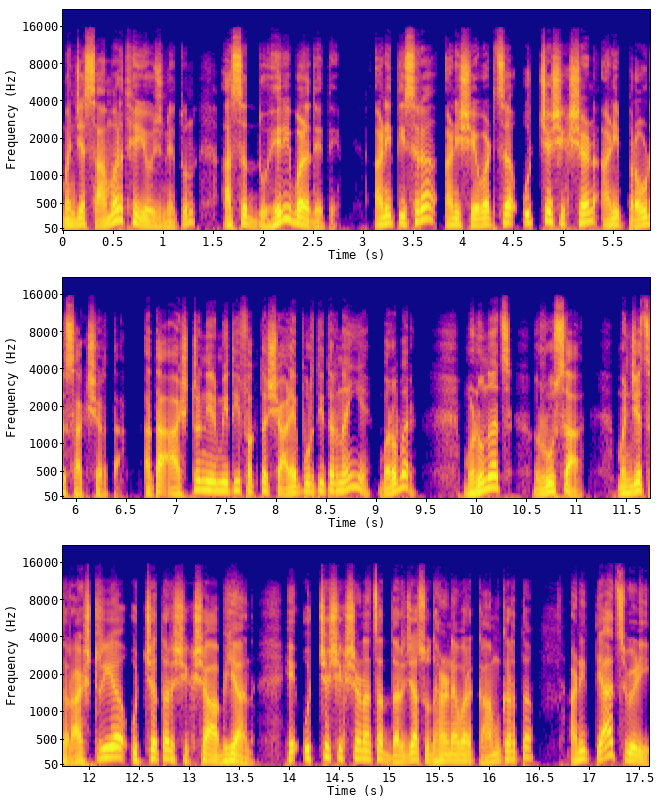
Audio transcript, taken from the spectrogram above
म्हणजे सामर्थ्य योजनेतून असं दुहेरी बळ देते. आणि तिसरं आणि शेवटचं उच्च शिक्षण आणि प्रौढ साक्षरता. आता राष्ट्रनिर्मिती फक्त शाळेपुरती तर नाहीये बरोबर? म्हणूनच रुसा म्हणजेच राष्ट्रीय उच्चतर शिक्षा अभियान हे उच्च शिक्षणाचा दर्जा सुधारण्यावर काम करतं आणि त्याचवेळी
